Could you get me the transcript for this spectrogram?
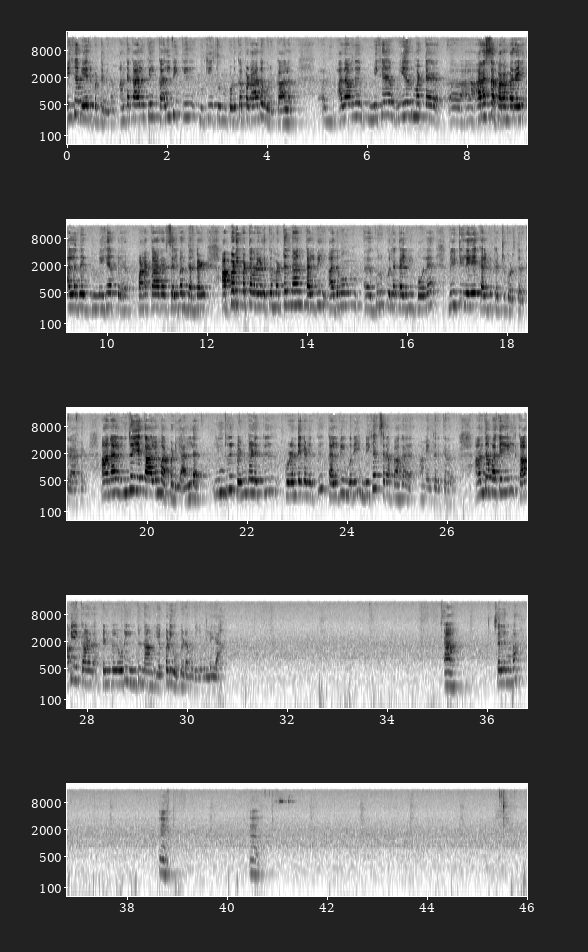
மிக வேறுபட்ட விதம். அந்த காலத்தில் கல்விக்கு முக்கியத்துவம் கொடுக்கப்படாத ஒரு காலம். அதாவது மிக உயர்மட்ட அரச பரம்பரை அல்லது மிக பெ- பணக்காரர் செல்வந்தர்கள் அப்படிப்பட்டவர்களுக்கு மட்டும்தான் கல்வி அதுவும் குருகுல கல்வி போல வீட்டிலேயே கல்வி கற்றுக் கொடுத்திருக்கிறார்கள். ஆனால் இன்றைய காலம் அப்படி அல்ல. இன்று பெண்களுக்கு குழந்தைகளுக்கு கல்வி முறை மிக சிறப்பாக அமைந்திருக்கிறது. அந்த வகையில் காப்பியை கால பெண்களோடு இன்று நாம் எப்படி ஒப்பிட முடியும் இல்லையா? ஆ சொல்லுங்கம்மா. ம். ம்.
